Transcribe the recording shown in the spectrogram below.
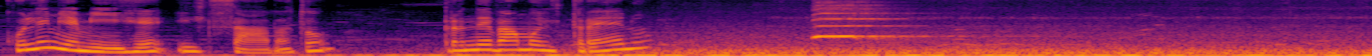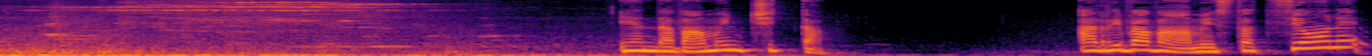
Con le mie amiche, il sabato, prendevamo il treno e andavamo in città. Arrivavamo in stazione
